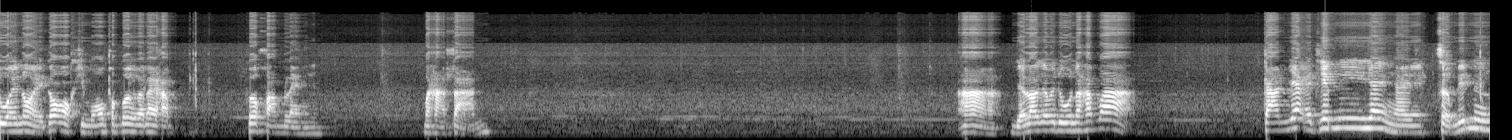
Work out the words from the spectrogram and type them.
รวยๆหน่อยก็ออกคิมอฟพับเบอร์ก็ได้ครับ เพื่อความแรงมหาศาล อ่า เดี๋ยวเราจะไปดูนะครับว่า การแยกไอเทมนี่แยกยังไง เสริมนิดนึง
